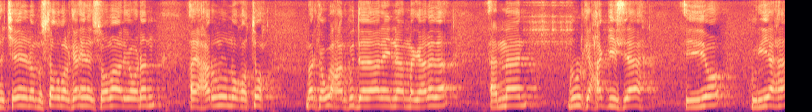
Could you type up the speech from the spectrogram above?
rajeynayno mustaqbalka inay soomaaliya oo dhan ay xarun u noqoto. Marka waxaan ku dadaalaynaa magaalada ammaan dhulka xaggiisa ah iyo guryaha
